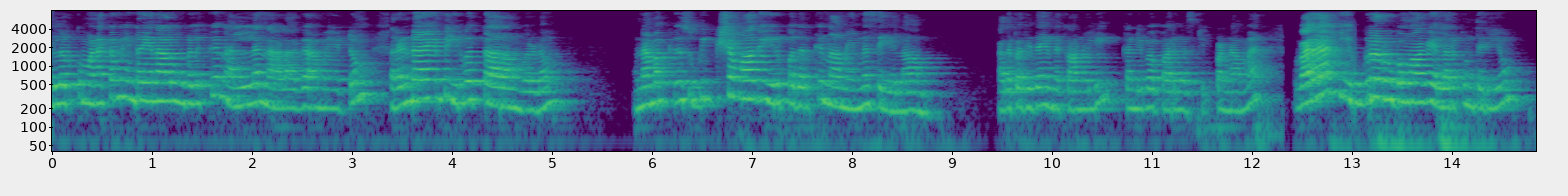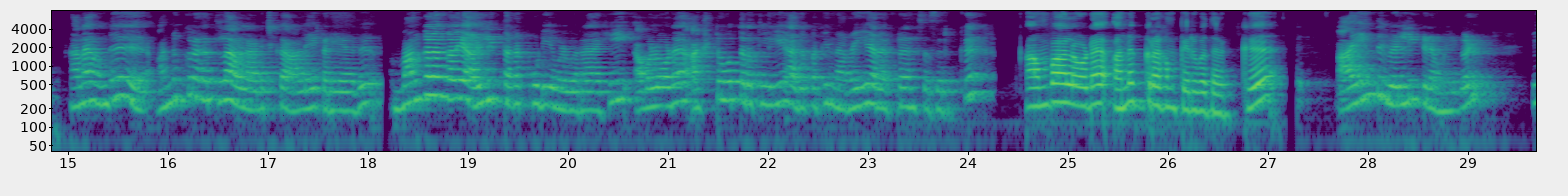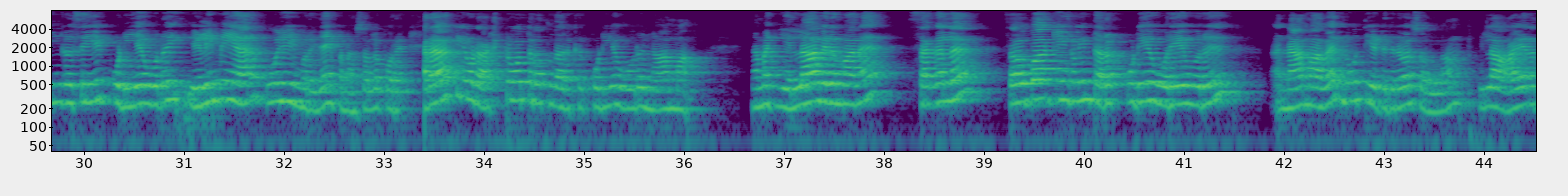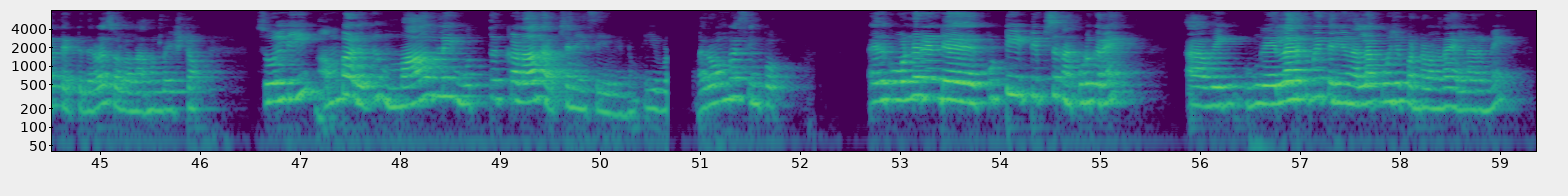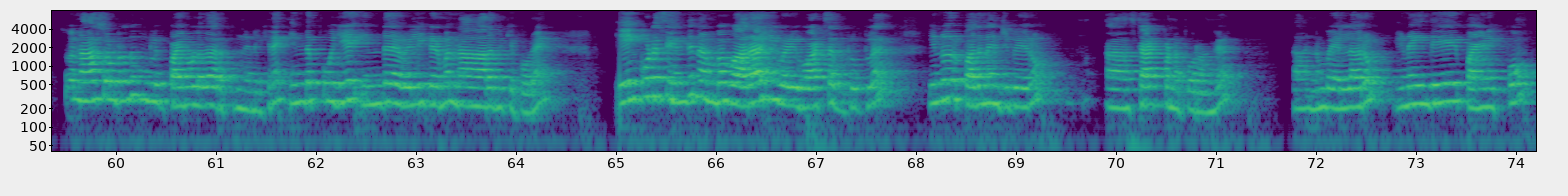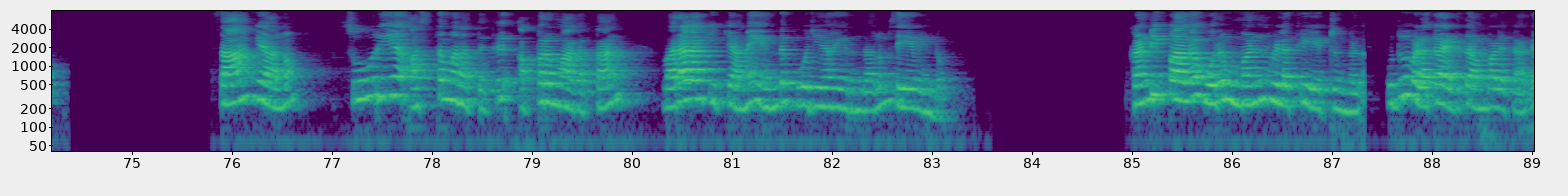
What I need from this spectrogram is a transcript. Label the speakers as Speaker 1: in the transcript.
Speaker 1: எல்லோருக்கும் வணக்கம். இன்றைய நாள் உங்களுக்கு நல்ல நாளாக அமையட்டும். ரெண்டாயிரத்தி இருபத்தாறாம் வருடம். நமக்கு சுபிக்ஷமாக இருப்பதற்கு நாம் என்ன செய்யலாம்? அதை பற்றி தான் இந்த காணொலி கண்டிப்பாக பாருங்கள் ஸ்கிப் பண்ணாமல் வராகி உக்ர ரூபமாக எல்லாருக்கும் தெரியும். ஆனால் வந்து அனுக்கிரகத்தில் அவளை அடிச்சுக்க ஆளே கிடையாது. மங்களங்களை அள்ளி தரக்கூடியவள் வராகி. அவளோட அஷ்டோத்தரத்திலேயே அதை பற்றி நிறைய ரெஃபரன்சஸ் இருக்குது அம்பாலோட அனுக்கிரகம் பெறுவதற்கு ஐந்து வெள்ளிக்கிழமைகள் நீங்கள் செய்யக்கூடிய ஒரு எளிமையான பூஜை முறை தான் இப்போ நான் சொல்ல போகிறேன் கராகியோட அஷ்டோத்தரத்தில் இருக்கக்கூடிய ஒரு நாமா நமக்கு எல்லா விதமான சகல சௌபாக்கியங்களையும் தரக்கூடிய ஒரே ஒரு நாமாவை நூற்றி எட்டு தடவை சொல்லலாம். இல்லை ஆயிரத்தெட்டு தடவை சொல்லலாம். நம்ம இஷ்டம். சொல்லி அம்பாளுக்கு மாதுளை முத்துக்களால் அர்ச்சனை செய்ய வேண்டும். இவ்வளோ ரொம்ப சிம்பிள் இதுக்கு ஒன்று ரெண்டு குட்டி டிப்ஸ் நான் கொடுக்குறேன். உங்கள் எல்லாருக்குமே தெரியும். நல்லா பூஜை பண்ணுறவங்க தான் எல்லாருமே. ஸோ நான் சொல்கிறது உங்களுக்கு பயனுள்ளதாக இருக்கும்னு நினைக்கிறேன். இந்த பூஜையை இந்த வெள்ளிக்கிழமை நான் ஆரம்பிக்க போகிறேன் என் கூட சேர்ந்து நம்ம வராகி வழி வாட்ஸ்அப் குரூப்பில் இன்னொரு பதினஞ்சு பேரும் ஸ்டார்ட் பண்ண போகிறாங்க நம்ம எல்லாரும் இணைந்தே பயணிப்போம். சாயங்காலம் சூரிய அஸ்தமனத்துக்கு அப்புறமாகத்தான் வராகிக்கான எந்த பூஜையாக இருந்தாலும் செய்ய வேண்டும். கண்டிப்பாக ஒரு மண் விளக்கு ஏற்றுங்கள். புது விளக்காக எடுத்து அம்பாளுக்காக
